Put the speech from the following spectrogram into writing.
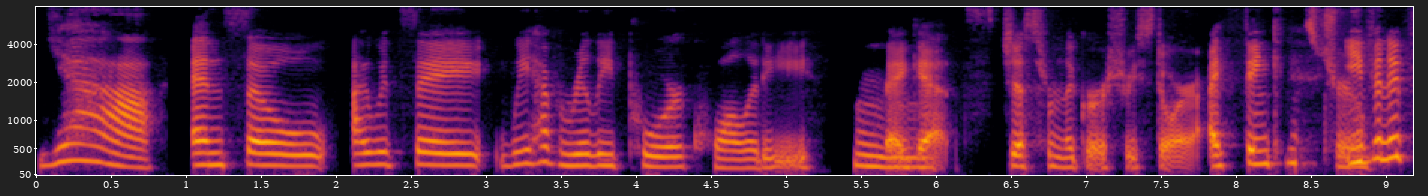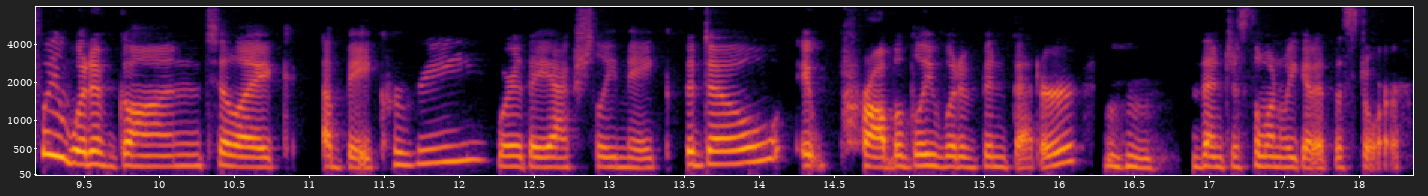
Yeah. And so I would say we have really poor quality Hmm, baguettes just from the grocery store. I think even if we would have gone to like a bakery where they actually make the dough, it probably would have been better Mhm. than just the one we get at the store.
